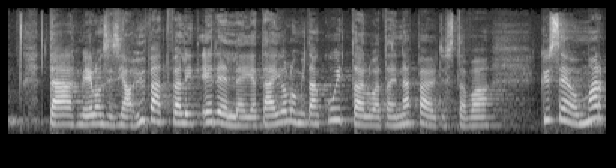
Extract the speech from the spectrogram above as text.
tää, meillä on siis ihan hyvät välit edelleen, ja tämä ei ollut mitään kuittailua tai näpäytystä, vaan kyse on Mark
